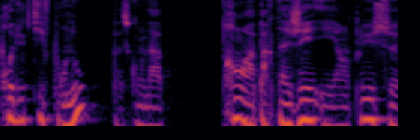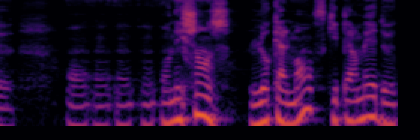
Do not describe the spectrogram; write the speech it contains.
productif pour nous parce qu'on apprend à partager et en plus euh, on, on- échange localement, ce qui permet de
